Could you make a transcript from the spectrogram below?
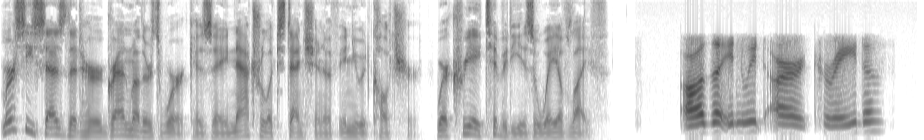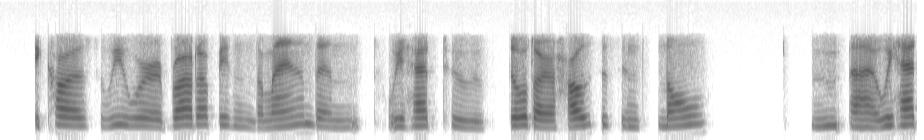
Mercy says that her grandmother's work is a natural extension of Inuit culture, where creativity is a way of life. All the Inuit are creative because we were brought up in the land and we had to build our houses in snow. Uh, we had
